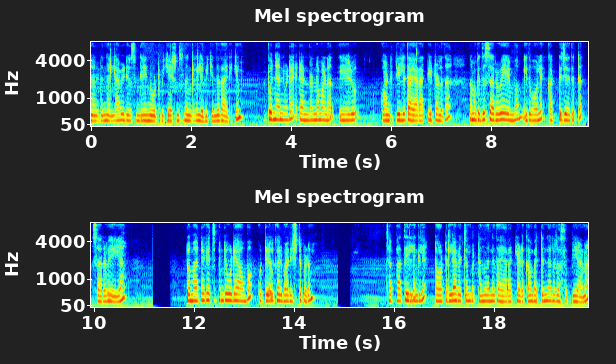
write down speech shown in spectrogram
ഞാനിടുന്ന എല്ലാ വീഡിയോസിന്റെയും നോട്ടിഫിക്കേഷൻസ് നിങ്ങൾക്ക് ലഭിക്കുന്നതായിരിക്കും. ഇപ്പോൾ ഞാനിവിടെ രണ്ടെണ്ണമാണ് ഈ ഒരു ക്വാണ്ടിറ്റിയിൽ തയ്യാറാക്കിയിട്ടുള്ളത്. നമുക്കിത് സെർവ് ചെയ്യുമ്പം ഇതുപോലെ കട്ട് ചെയ്തിട്ട് സെർവ് ചെയ്യാം. ടൊമാറ്റോ കെച്ചപ്പിന്റെ കൂടെ ആകുമ്പോൾ കുട്ടികൾക്ക് ഒരുപാട് ഇഷ്ടപ്പെടും. ചപ്പാത്തി ഇല്ലെങ്കിൽ ടോട്ടലില വെച്ചും പെട്ടെന്ന് തന്നെ തയ്യാറാക്കി എടുക്കാൻ പറ്റുന്ന ഒരു റെസിപ്പിയാണ്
